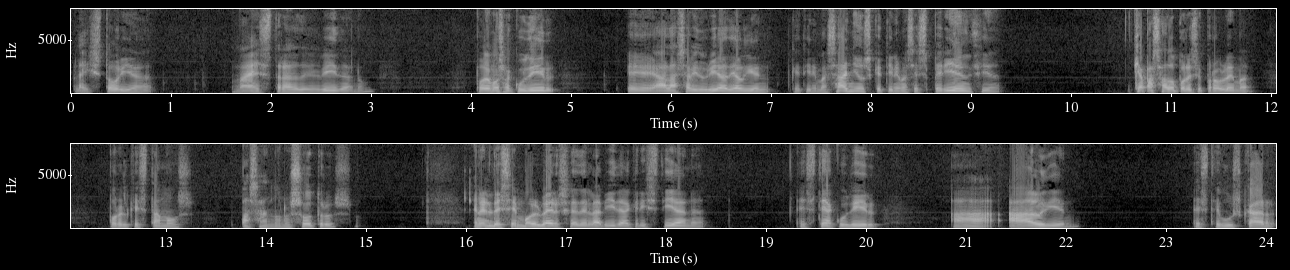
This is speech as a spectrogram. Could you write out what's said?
la historia maestra de vida. ¿no? Podemos acudir eh, a la sabiduría de alguien que tiene más años, que tiene más experiencia, que ha pasado por ese problema por el que estamos pasando nosotros. En el desenvolverse de la vida cristiana, este acudir a, alguien, este buscar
